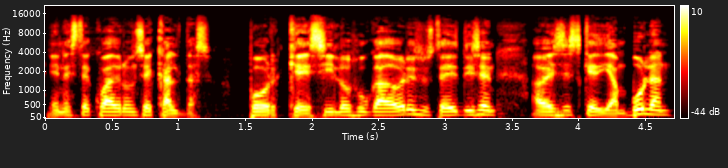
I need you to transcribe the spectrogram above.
en este cuadro Once Caldas. Porque si los jugadores, ustedes dicen a veces que deambulan,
